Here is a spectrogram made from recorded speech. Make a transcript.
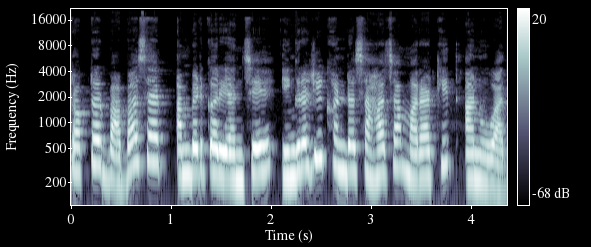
डॉक्टर बाबासाहेब आंबेडकर यांचे इंग्रजी खंड सहाचा मराठीत अनुवाद.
